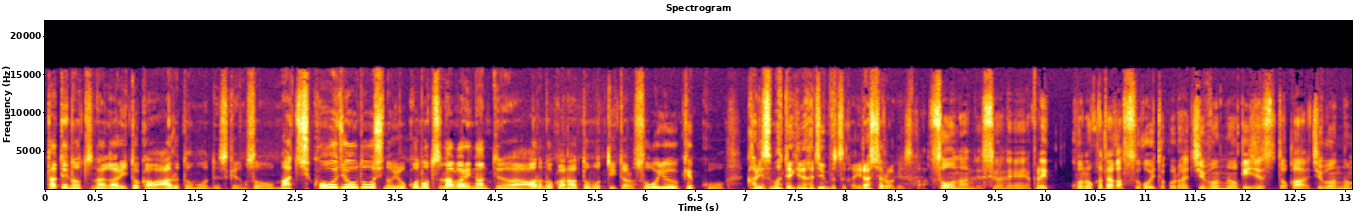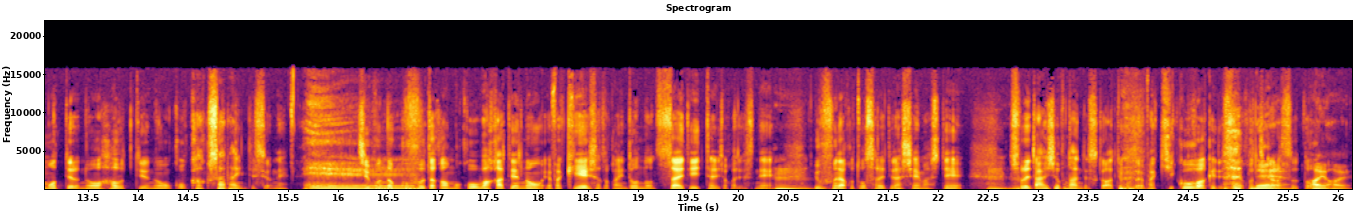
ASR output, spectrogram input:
縦のつながりとかはあると思うんですけども、その町工場同士の横のつながりなんていうのはあるのかなと思っていたら、そういう結構、カリスマ的な人物がいらっしゃるわけですか？そうなんですよね。やっぱりこの方がすごいところは自分の技術とか自分の持ってるノウハウっていうのをこう隠さないんですよね。自分の工夫とかもこう若手のやっぱ経営者とかにどんどん伝えていったりとかですね、うんいうふうなことをされていらっしゃいまして、うんうんそれ大大丈夫なんですか？ってことはやっぱり聞くわけですね、こっちからすると。はいはい、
